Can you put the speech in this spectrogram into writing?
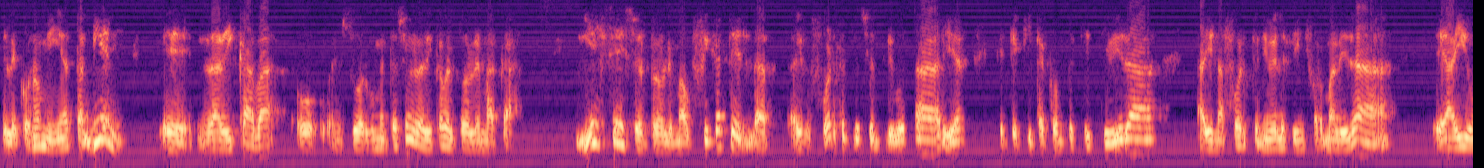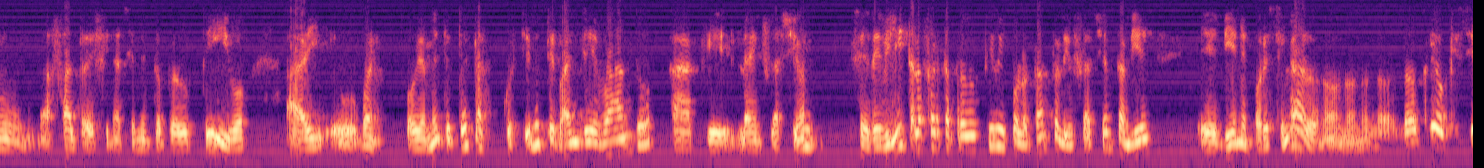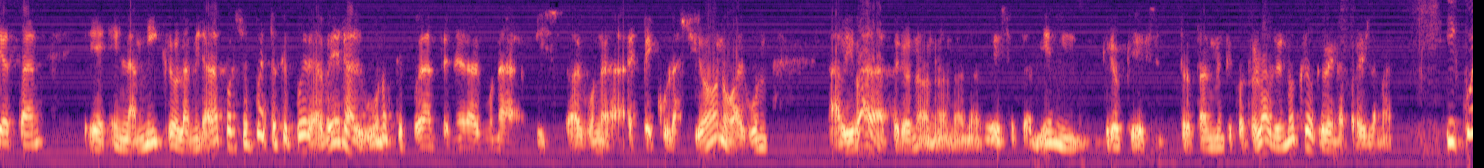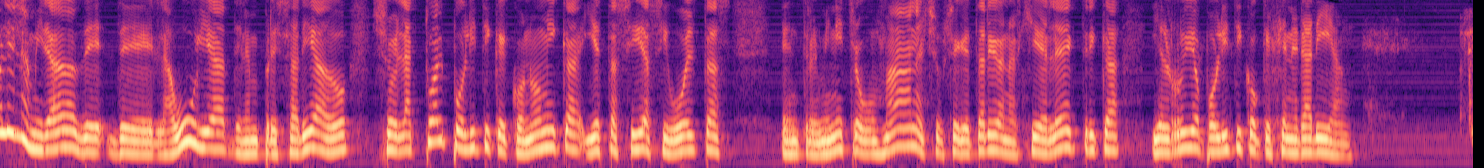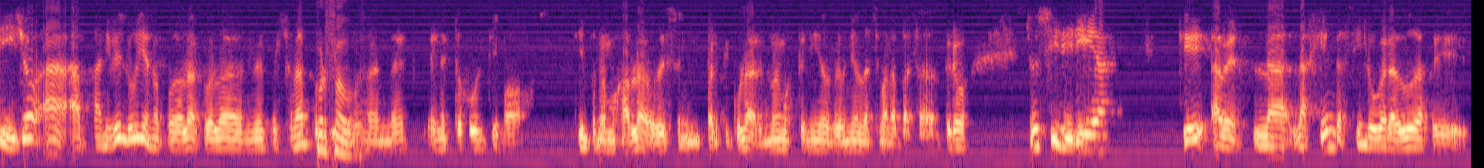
de la economía, también eh, radicaba, o en su argumentación radicaba el problema acá. Y es eso el problema. Fíjate, la, hay fuerte presión tributaria que te quita competitividad, hay una fuerte niveles de informalidad, eh, hay una falta de financiamiento productivo, hay, bueno, obviamente todas estas cuestiones te van llevando a que la inflación se debilita la oferta productiva y por lo tanto la inflación también eh, viene por ese lado. No, no, no, no, no creo que sea tan eh, en la micro la mirada. Por supuesto que puede haber algunos que puedan tener alguna alguna especulación o algún avivada, pero no, no, no, no, eso también creo que es totalmente controlable, no creo que venga por ahí la mano. ¿Y cuál es la mirada de, de la UIA, del empresariado, sobre la actual política económica y estas idas y vueltas entre el ministro Guzmán, el subsecretario de Energía Eléctrica y el ruido político que generarían? Sí, yo a, a, nivel UIA no puedo hablar, puedo hablar a nivel personal. Por favor. en, en estos últimos tiempos no hemos hablado de eso en particular, no hemos tenido reunión la semana pasada, pero yo sí diría que, a ver, la, agenda sin lugar a dudas de,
